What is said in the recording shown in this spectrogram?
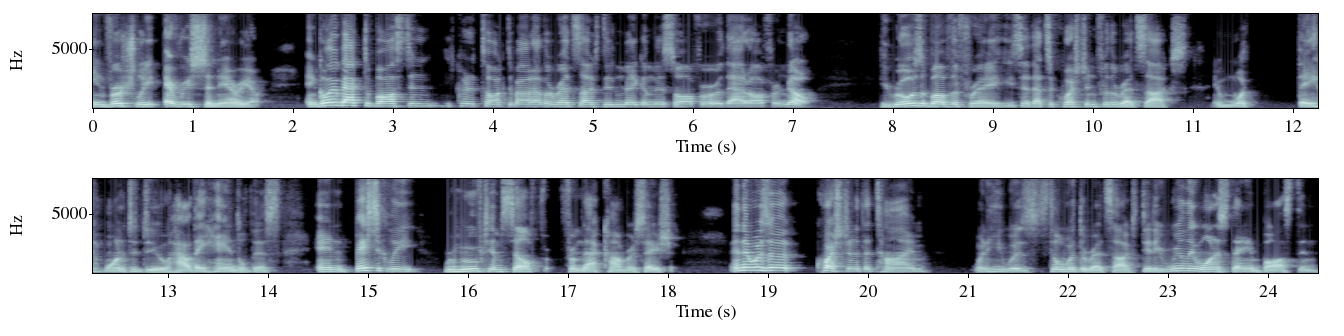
in virtually every scenario. And going back to Boston, he could have talked about how the Red Sox didn't make him this offer or that offer. No. He rose above the fray. He said that's a question for the Red Sox and what they wanted to do, how they handled this and basically removed himself from that conversation. And there was a question at the time when he was still with the Red Sox did he really want to stay in Boston?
